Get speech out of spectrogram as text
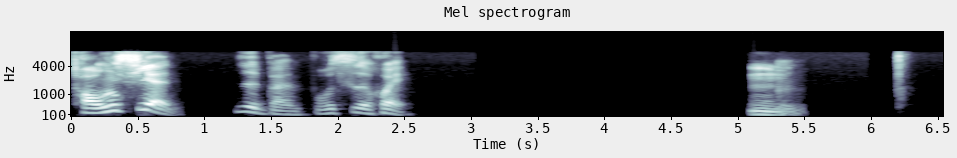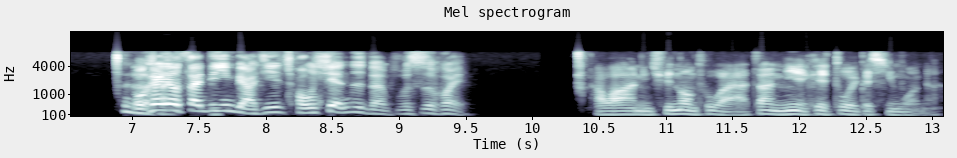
重现日本浮世绘。嗯，我可以用三 D 印表机重现日本浮世绘。好啊，你去弄出来啊，这样你也可以做一个新闻啊。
